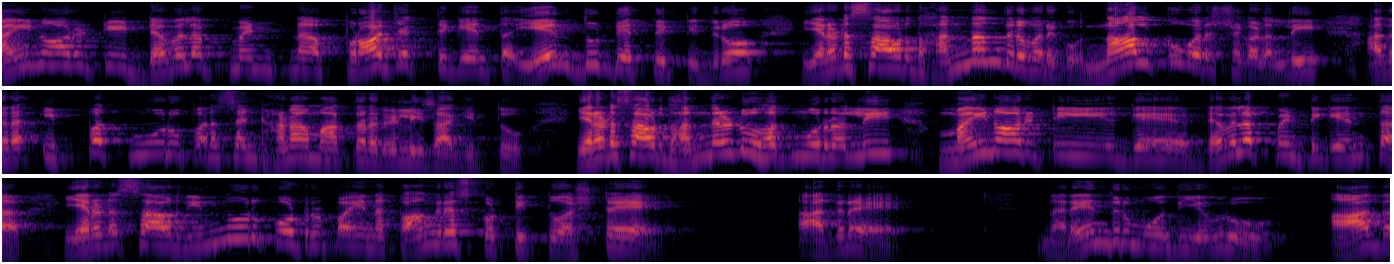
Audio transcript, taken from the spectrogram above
ಮೈನಾರಿಟಿ ಡೆವಲಪ್ಮೆಂಟ್ನ ಪ್ರಾಜೆಕ್ಟ್ಗೆ ಅಂತ ಏನು ದುಡ್ಡು ಎತ್ತಿಟ್ಟಿದ್ರೋ ಎರಡು ಸಾವಿರದ ಹನ್ನೊಂದರವರೆಗೂ ವರ್ಷಗಳಲ್ಲಿ ಅದರ ಇಪ್ಪತ್ತ್ಮೂರು ಪರ್ಸೆಂಟ್ ಹಣ ಮಾತ್ರ ರಿಲೀಸ್ ಆಗಿತ್ತು. ಎರಡು ಸಾವಿರದ ಹನ್ನೆರಡು, ಹದಿಮೂರರಲ್ಲಿ ಮೈನಾರಿಟಿಗೆ ಡೆವಲಪ್ಮೆಂಟ್ಗೆ ಅಂತ ಎರಡು ಸಾವಿರದ ಇನ್ನೂರು ಕೋಟಿ ರೂಪಾಯಿನ ಕಾಂಗ್ರೆಸ್ ಕೊಟ್ಟಿತ್ತು ಅಷ್ಟೇ. ಆದರೆ ನರೇಂದ್ರ ಮೋದಿಯವರು ಆಗ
